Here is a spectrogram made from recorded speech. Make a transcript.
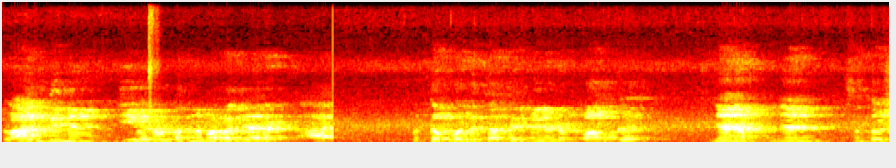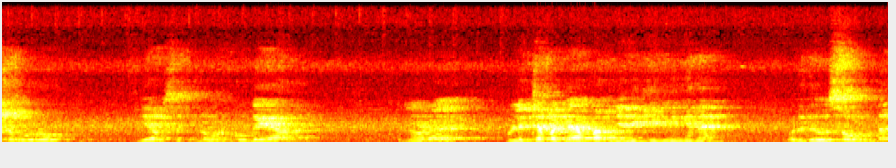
പ്ലാന്റിന് ജീവനുണ്ടെന്ന് പറഞ്ഞ മൊത്തപ്പോലത്തെ തിരുമേനയുടെ പങ്ക് ഞാൻ ഞാൻ സന്തോഷപൂർവം ഈ അവസരത്തിൽ ഓർക്കുകയാണ്. എന്നോട് വിളിച്ചപ്പോൾ ഞാൻ പറഞ്ഞു എനിക്ക് ഇന്നിങ്ങനെ ഒരു ദിവസമുണ്ട്.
